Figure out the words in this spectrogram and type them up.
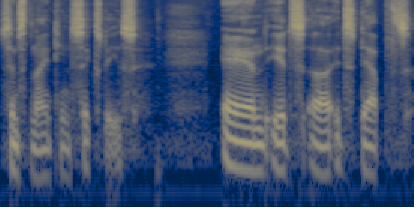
since the 1960s, and its uh, its depths,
